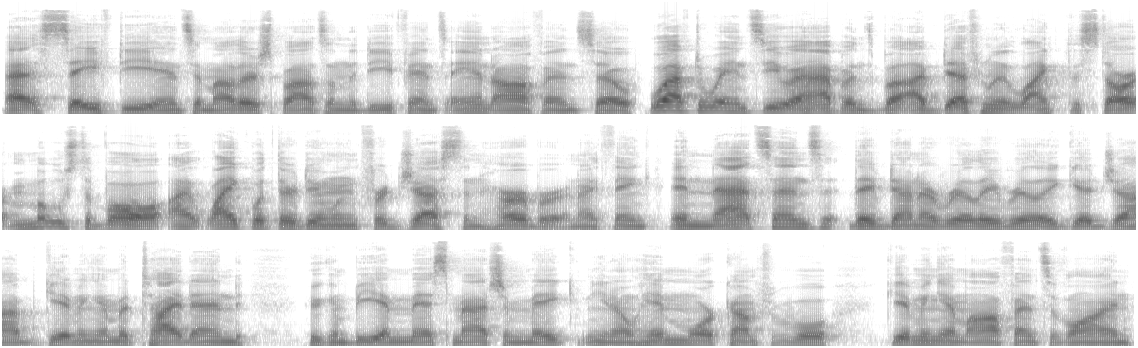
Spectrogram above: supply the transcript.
at safety and some other spots on the defense and offense. So we'll have to wait and see what happens. But I've definitely liked the start. Most of all, I like what they're doing for Justin Herbert, and I think in that sense they've done a really really good job giving him a tight end who can be a mismatch and make you know him more comfortable, giving him offensive line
